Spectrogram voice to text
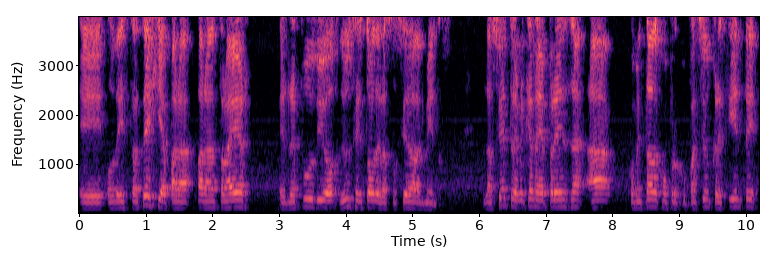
eh, o de estrategia para, para atraer el repudio de un sector de la sociedad al menos. La Sociedad Interamericana de Prensa ha comentado con preocupación creciente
